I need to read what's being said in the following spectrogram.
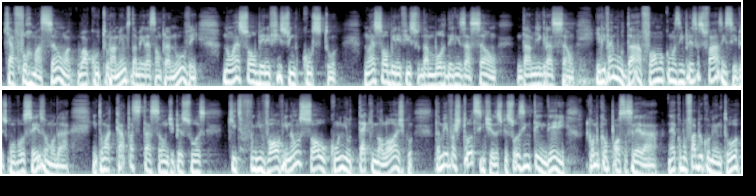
que a formação, o aculturamento da migração para a nuvem não é só o benefício em custo, não é só o benefício da modernização, da migração. Ele vai mudar a forma como as empresas fazem serviços, como vocês vão mudar. Então, a capacitação de pessoas que envolvem não só o cunho tecnológico, também faz todo sentido. As pessoas entenderem como que eu posso acelerar. Né? Como o Fábio comentou,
